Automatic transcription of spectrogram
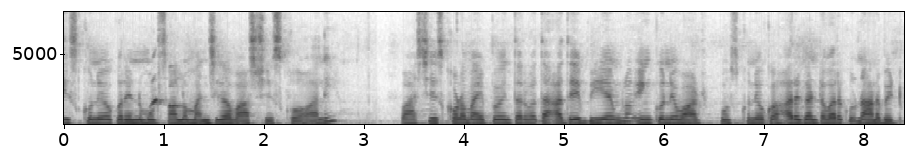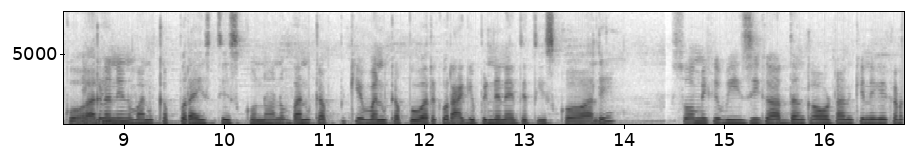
తీసుకుని ఒక రెండు మూడు సార్లు మంచిగా వాష్ చేసుకోవాలి. వాష్ చేసుకోవడం అయిపోయిన తర్వాత అదే బియ్యంలో ఇంకొన్ని వాటర్ పోసుకొని ఒక అరగంట వరకు నానబెట్టుకోవాలి. ఇక్కడ నేను వన్ కప్ రైస్ తీసుకున్నాను. వన్ కప్కి వన్ కప్ వరకు రాగి పిండిని అయితే తీసుకోవాలి. సో మీకు ఈజీగా అర్థం కావడానికి నేను ఇక్కడ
